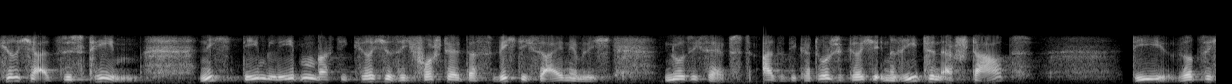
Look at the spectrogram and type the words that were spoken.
Kirche als System, nicht dem Leben, was die Kirche sich vorstellt, das wichtig sei, nämlich nur sich selbst. Also die katholische Kirche in Riten erstarrt, die wird sich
